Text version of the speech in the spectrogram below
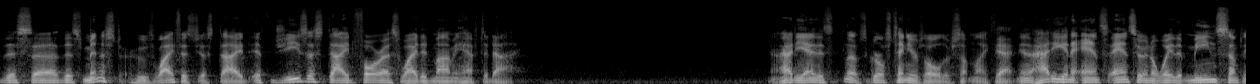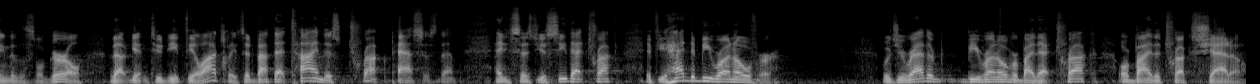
this this minister whose wife has just died, "If Jesus died for us, why did mommy have to die?" Now, how do you answer? No, this girl's 10 years old or something like that. You know, how do you going answer, answer in a way that means something to this little girl without getting too deep theologically? He said, About that time, this truck passes them. And he says, You see that truck? If you had to be run over, would you rather be run over by that truck or by the truck's shadow?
